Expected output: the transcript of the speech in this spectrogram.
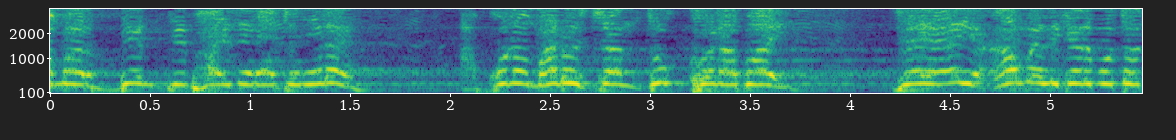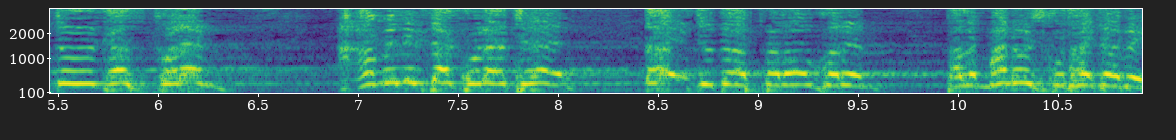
আমার বিএনপি ভাইদের আচরণে, কোনো মানুষ যেন দুঃখ না পায় যে এই আওয়ামী লীগের মতো যদি কাজ করেন, আওয়ামী লীগ যা করেছে, তাই যদি আপনারাও করেন তাহলে মানুষ কোথায় যাবে?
